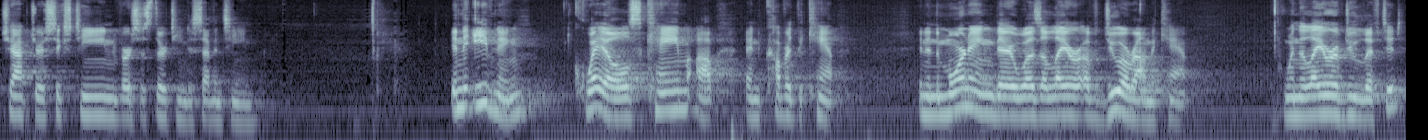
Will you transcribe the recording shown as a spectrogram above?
chapter 16, verses 13 to 17. In the evening, quails came up and covered the camp. And in the morning, there was a layer of dew around the camp. When the layer of dew lifted,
